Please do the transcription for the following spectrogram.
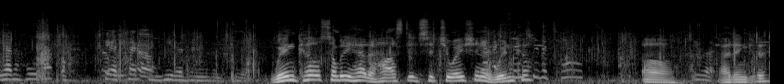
gun holdup? Oh, see, I Winco. texted him. He doesn't even see it. Winco? Somebody had a hostage situation in Yeah, I sent Winco? you the text. Oh, look. I didn't get it.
